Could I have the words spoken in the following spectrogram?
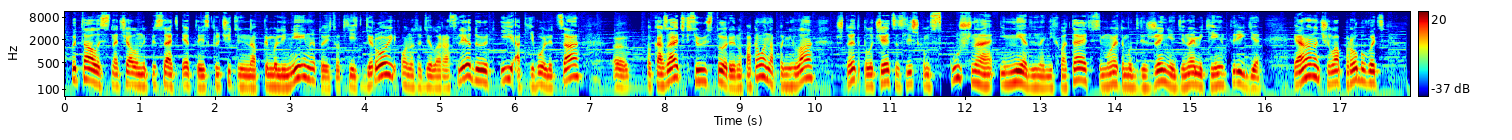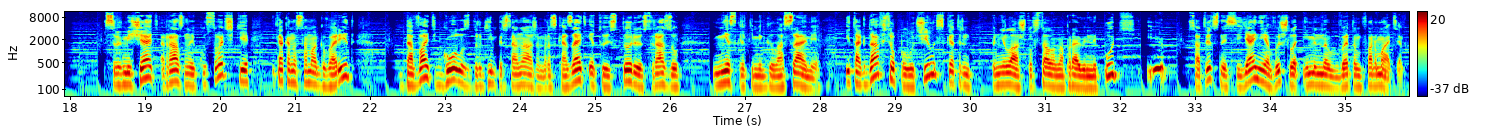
пыталась сначала написать это исключительно прямолинейно, то есть вот есть герой, он это дело расследует, и от его лица Э, показать всю историю, но потом она поняла, что это получается слишком скучно и медленно, не хватает всему этому движения, динамики и интриги. И она начала пробовать совмещать разные кусочки, и, как она сама говорит, давать голос другим персонажам, рассказать эту историю сразу несколькими голосами. И тогда все получилось, Кэтрин поняла, что встала на правильный путь, и, соответственно, «Сияние» вышло именно в этом формате.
